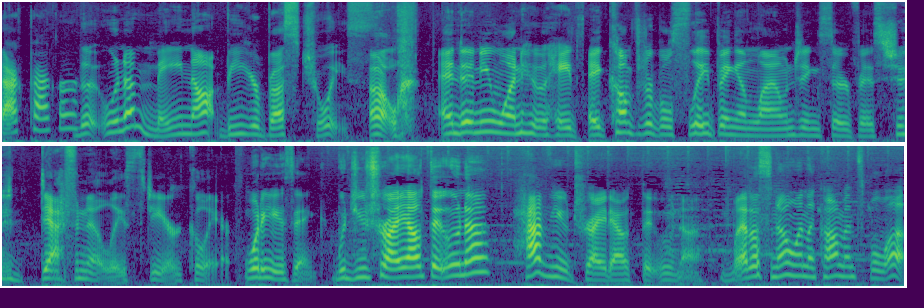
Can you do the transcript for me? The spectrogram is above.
backpacker, the Una may not be your best choice. Oh, and anyone who hates a comfortable sleeping and lounging surface should definitely steer clear. What do you think? Would you try out the Una? Have you tried out the Una? Let us know in the comments below.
